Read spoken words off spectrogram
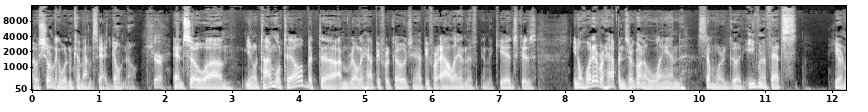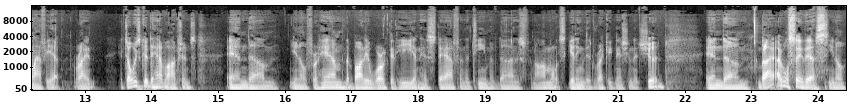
I certainly wouldn't come out and say I don't know. Sure. And so, um, you know, time will tell. But uh, I'm really happy for Coach, happy for Allie and the and the kids because, you know, whatever happens, they're going to land somewhere good, even if that's here in Lafayette, right? It's always good to have options. And um, you know, for him, the body of work that he and his staff and the team have done is phenomenal. It's getting the recognition it should. And um, but I, I will say this, you know,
